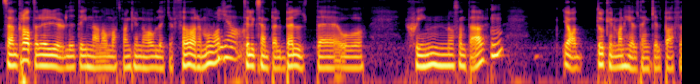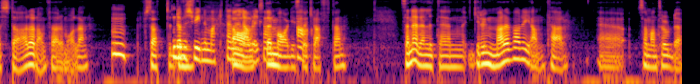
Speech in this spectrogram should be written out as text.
Sen pratade du lite innan om att man kunde ha olika föremål. Ja. Till exempel bälte och skinn och sånt där. Ja, då kunde man helt enkelt bara förstöra de föremålen. Mm. Så att Då den, försvinner makten i ja, dem liksom. den magiska Ja. kraften. Sen är det en liten grymmare variant här. Eh, som man trodde.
